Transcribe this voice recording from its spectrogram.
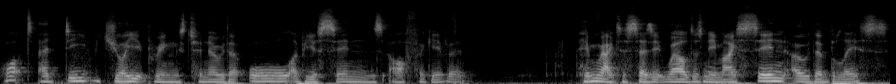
What a deep joy it brings to know that all of your sins are forgiven. The hymn writer says it well, doesn't he? My sin, oh, the bliss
